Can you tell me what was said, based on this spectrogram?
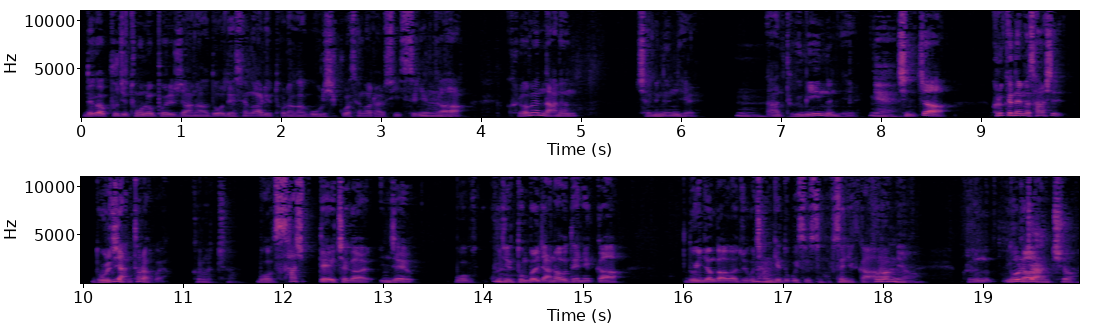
내가 굳이 돈을 벌지 않아도 내 생활이 돌아가고 우리 식구가 생활을 할 수 있으니까 음. 그러면 나는 재밌는 일, 음. 나한테 의미 있는 일, 예. 진짜 그렇게 되면 사실 놀지 않더라고요. 그렇죠. 뭐 40대 제가 이제 뭐 굳이 음. 돈 벌지 않아도 되니까 노인정 가가지고 장기 음. 두고 있을 수는 없으니까. 그럼요. 그러니까 놀지 않죠.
